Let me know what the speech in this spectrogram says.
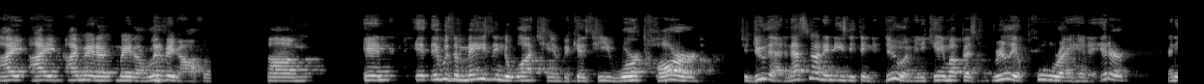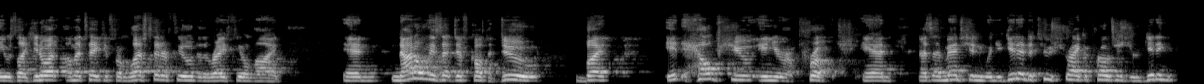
I, I, I made a made a living off of. Um, and it, it, was amazing to watch him because he worked hard to do that, and that's not an easy thing to do. I mean, he came up as really a pool right-handed hitter, and he was like, you know what, I'm going to take it from left center field to the right field line. And not only is that difficult to do, but it helps you in your approach. And as I mentioned, when you get into two strike approaches, you're getting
